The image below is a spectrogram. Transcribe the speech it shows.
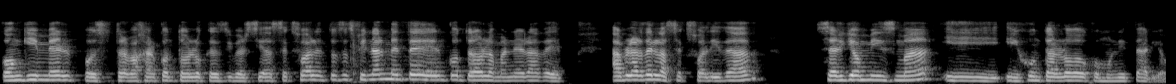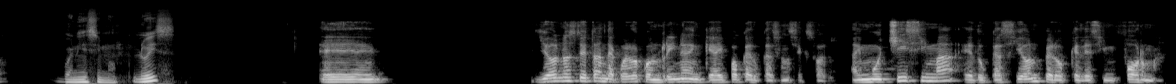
Con Gimel, pues trabajar con todo lo que es diversidad sexual. Entonces, finalmente he encontrado la manera de hablar de la sexualidad, ser yo misma y, y juntarlo comunitario. Buenísimo. Luis. Eh, yo no estoy tan de acuerdo con Rina en que hay poca educación sexual. Hay muchísima educación, pero que desinforma.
